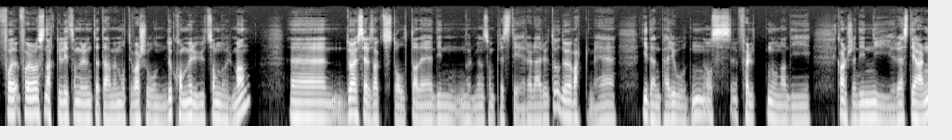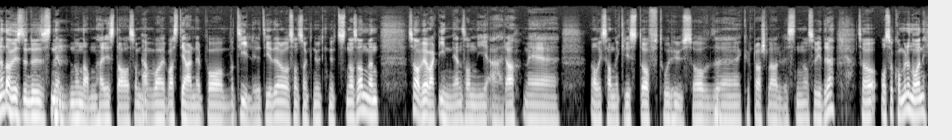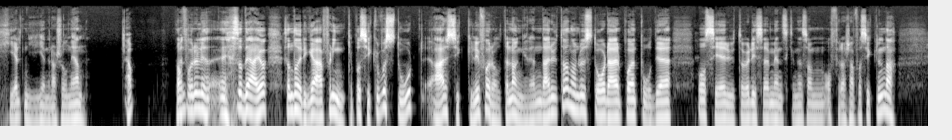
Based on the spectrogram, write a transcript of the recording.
for, for å snakke litt som rundt dette her med motivasjon, du kommer ut som nordmann. Eh, Du er selvsagt stolt av det, de nordmenn som presterer der ute, og du har vært med i den perioden og fulgt noen av de, kanskje de nyere stjernene, da, hvis du, du s- nevnte noen navn her i stad som Ja. var, var stjerner på, på tidligere tider, og sånn som Knut Knutsen og sånn, men så har vi jo vært inne i en sånn ny æra med Alexander Kristoff, Thor Hushovd, mm. Kurt Asle Arvesen osv. Så videre. så, og så kommer det nå en helt ny generasjon igjen. Ja. Da Men- får du, så det er jo, så Norge er flinke på sykkel. Hvor stort er sykkel i forhold til langrenn der ute? Når du står der på et podie og ser utover disse menneskene som ofrer seg for sykkelen, da,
